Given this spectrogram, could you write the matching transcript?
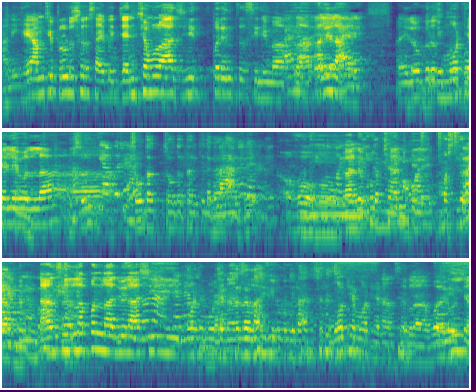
आणि हे आमचे प्रोड्युसर साहेब आहेत ज्यांच्यामुळे आज इथपर्यंत सिनेमा आपला आलेला आहे. आणि लवकरच मोठ्या लेवलला चौदा चौदा तारखेला गाणं येते. हो हो. गाणं खूप छान केलंय. मस्त डान्सरला पण लाजवेल अशी मोठ्या मोठ्या डान्सरला म्हणजे डान्सर मोठ्या मोठ्या डान्सरला बॉलिवूडच्या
